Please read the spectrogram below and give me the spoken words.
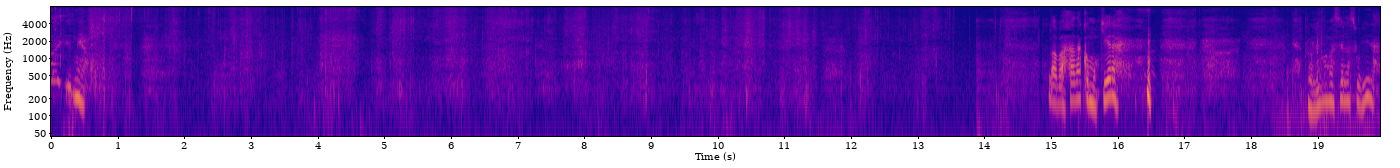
Ay, Dios mío. La bajada como quiera. El problema va a ser la subida.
